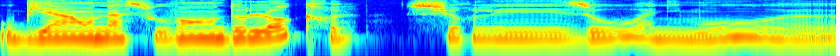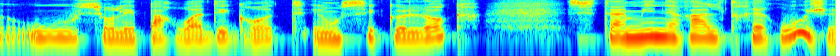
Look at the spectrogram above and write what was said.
ou bien on a souvent de l'ocre sur les os animaux euh, ou sur les parois des grottes. Et on sait que l'ocre, c'est un minéral très rouge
